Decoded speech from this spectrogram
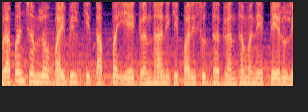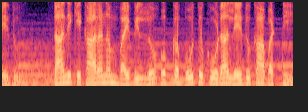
ప్రపంచంలో బైబిల్కి తప్ప ఏ గ్రంథానికి పరిశుద్ధ గ్రంథమనే పేరు లేదు. దానికి కారణం బైబిల్లో ఒక్క బూతు కూడా లేదు కాబట్టి.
